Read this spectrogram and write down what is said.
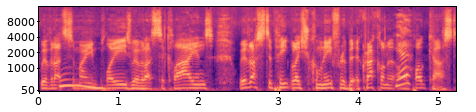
whether that's to my Mm. employees, whether that's to clients, whether that's to people like coming here for a bit of crack on a, Yeah. on a podcast.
